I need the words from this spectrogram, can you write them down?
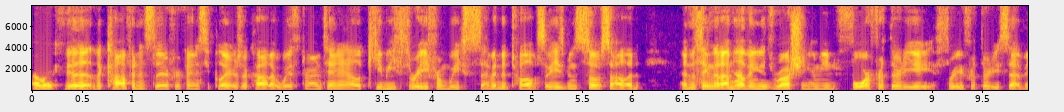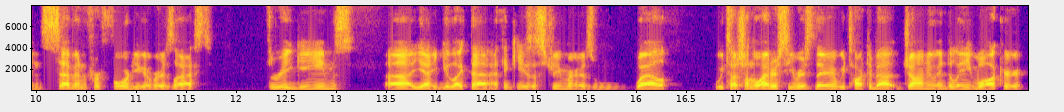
I like the the confidence there for fantasy players, Okada, with Ryan Tannehill. QB three from weeks seven to twelve, so he's been so solid. And the thing that I'm loving is rushing. I mean, four for thirty eight, three for thirty seven, seven for forty over his last three games. Uh, yeah, you like that. I think he's a streamer as well. We touched on the wide receivers there. We talked about Jonnu and Delanie Walker.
